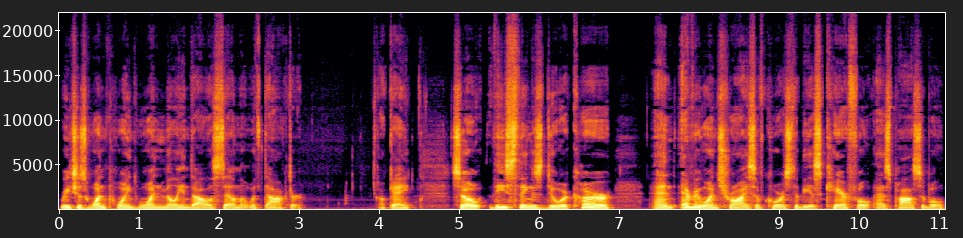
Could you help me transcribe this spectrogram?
reaches $1.1 million settlement with doctor. Okay, so these things do occur, and everyone tries, of course, to be as careful as possible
